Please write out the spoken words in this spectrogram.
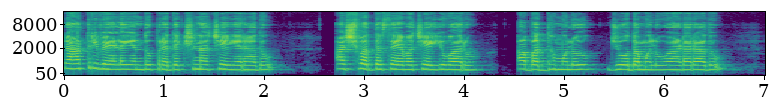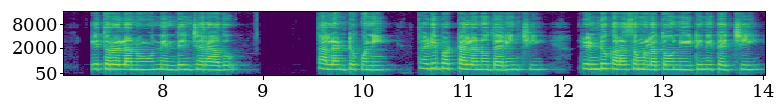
రాత్రి వేళ యందు ప్రదక్షిణ చేయరాదు. అశ్వత్థ సేవ చేయువారు అబద్ధములు జూదములు ఆడరాదు. ఇతరులను నిందించరాదు. తలంటుకుని తడి బట్టలను ధరించి రెండు కలసములతో నీటిని తెచ్చి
